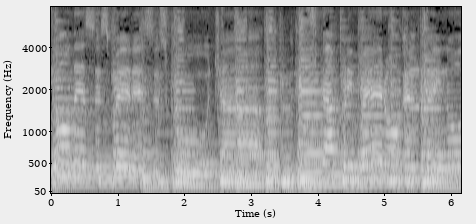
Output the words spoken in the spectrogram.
No desesperes, escucha. Busca primero el reino de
